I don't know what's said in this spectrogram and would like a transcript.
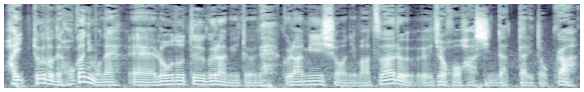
はい。ということで、他にもね、えー、ロードトゥーグラミーというね、グラミー賞にまつわる情報発信だったりとか、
